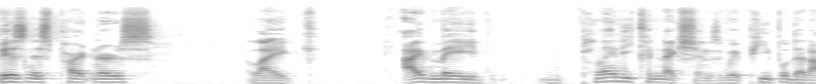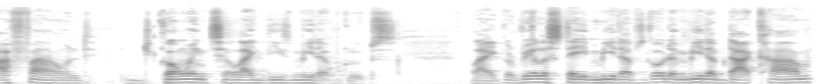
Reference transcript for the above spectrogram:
business partners, like I've made plenty connections with people that I found going to like these meetup groups, like real estate meetups. Go to meetup.com.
